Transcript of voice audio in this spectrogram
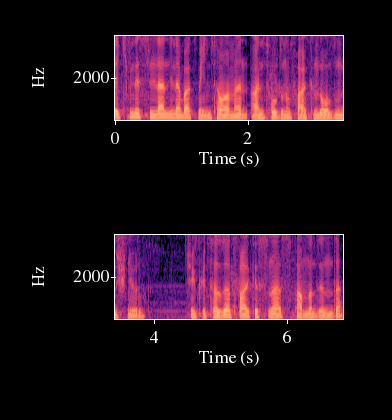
rakibin de sinirlendiğine bakmayın. Tamamen anti olduğunun farkında olduğunu düşünüyorum. Çünkü tazı atıp arkasına spamladığında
